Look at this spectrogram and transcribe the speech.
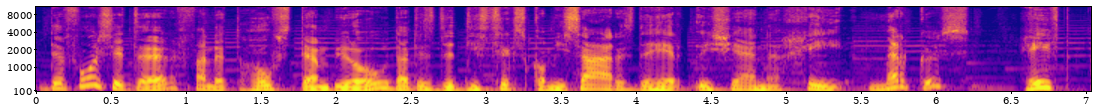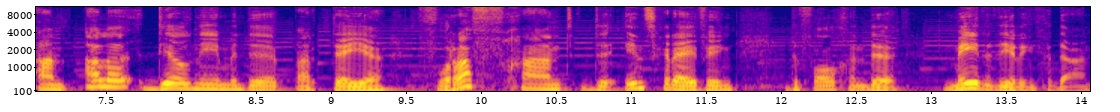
De voorzitter van het hoofdstembureau, dat is de districtscommissaris de heer Eugène G. Merkus, heeft aan alle deelnemende partijen voorafgaand de inschrijving de volgende mededeling gedaan.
